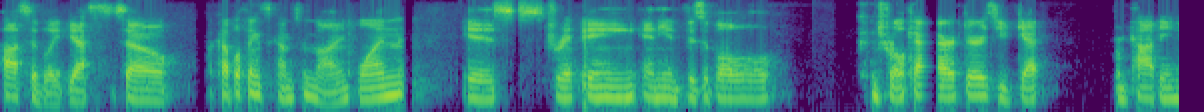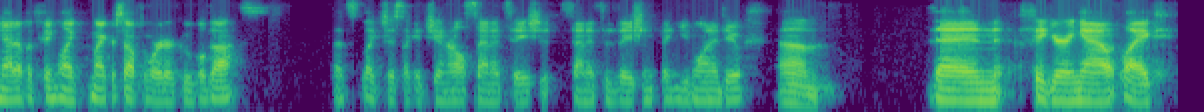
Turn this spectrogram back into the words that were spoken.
Possibly, yes. So a couple things come to mind. One is stripping any invisible control characters you'd get from copying out of a thing like Microsoft Word or Google Docs. That's like just like a general sanitization sanitization thing you'd want to do. Um, then figuring out like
